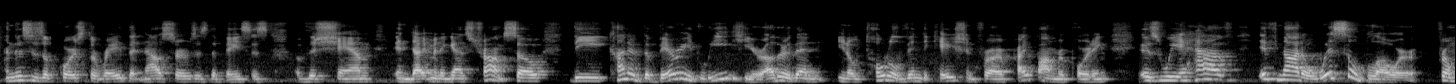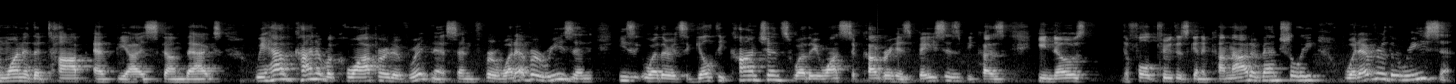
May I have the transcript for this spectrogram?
And this is, of course, the raid that now serves as the basis of the sham indictment against Trump. So the kind of the buried lead here, other than you know total vindication for our pipe bomb reporting, is we have, if not a whistleblower from one of the top FBI scumbags, we have kind of a cooperative witness and for whatever reason he's whether it's a guilty conscience whether he wants to cover his bases because he knows the full truth is going to come out eventually whatever the reason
